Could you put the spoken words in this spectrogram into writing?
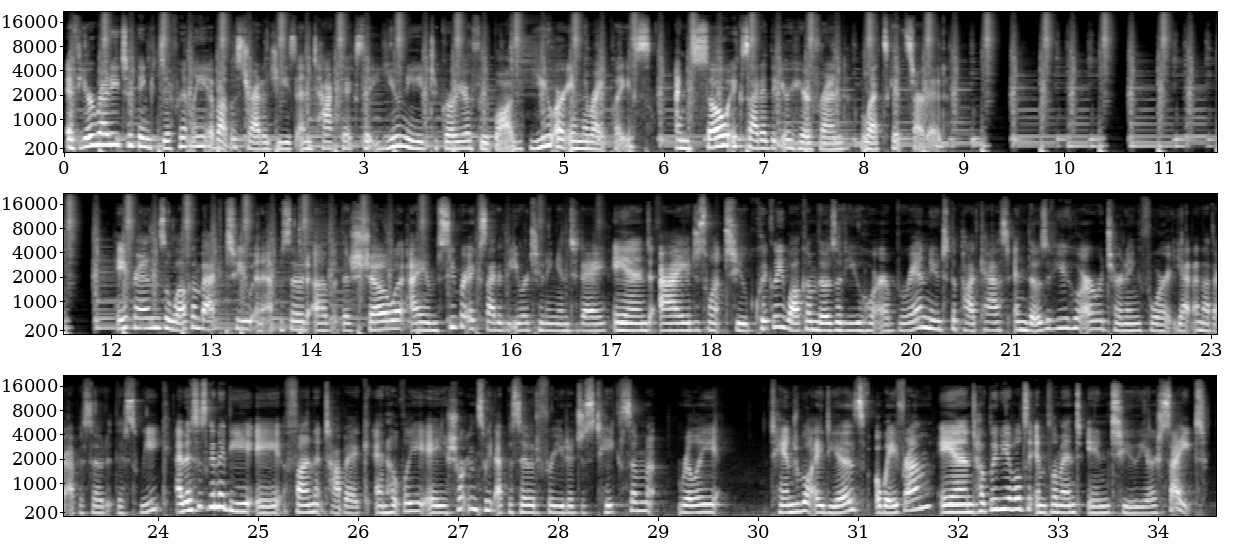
If you're ready to think differently about the strategies and tactics that you need to grow your food blog, you are in the right place. I'm so excited that you're here, friend. Let's get started. Hey, friends, welcome back to an episode of the show. I am super excited that you are tuning in today. And I just want to quickly welcome those of you who are brand new to the podcast and those of you who are returning for yet another episode this week. And this is going to be a fun topic and hopefully a short and sweet episode for you to just take some really tangible ideas away from and hopefully be able to implement into your site.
